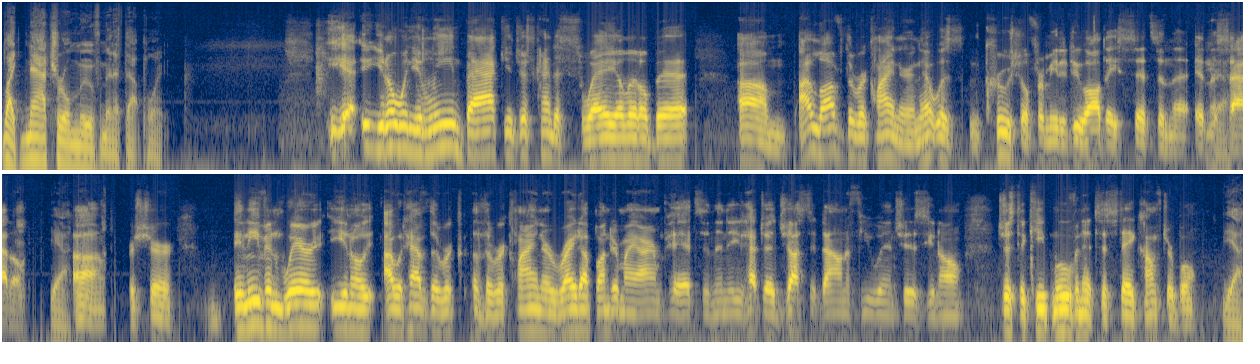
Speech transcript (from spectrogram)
like natural movement at that point. Yeah, you know, when you lean back, you just kind of sway a little bit. Um, I loved the recliner, and that was crucial for me to do all day sits in the in the yeah. saddle. Yeah, um, for sure. And even where you know I would have the rec- the recliner right up under my armpits, and then you'd have to adjust it down a few inches, you know, just to keep moving it to stay comfortable. Yeah.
